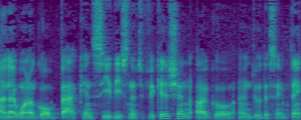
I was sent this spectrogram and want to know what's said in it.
and I want to go back and see this notification, I go and do the same thing.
